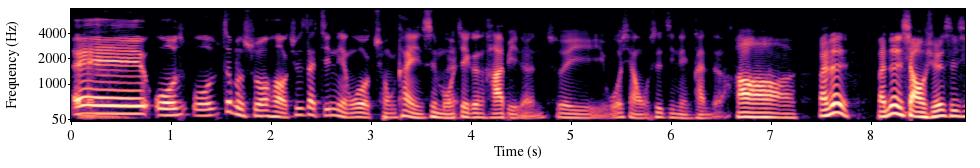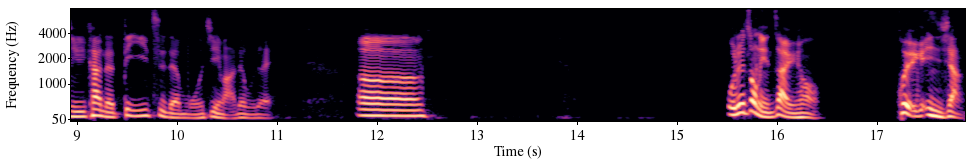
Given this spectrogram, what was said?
诶，我我这么说哈，就是在今年我重看一次《魔戒》跟《哈比人》，所以我想我是今年看的啦。好，反正反正小学时期看的第一次的《魔戒》嘛，对不对？呃，我觉得重点在于哦，会有一个印象，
